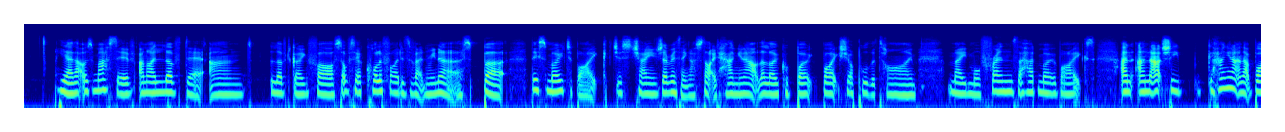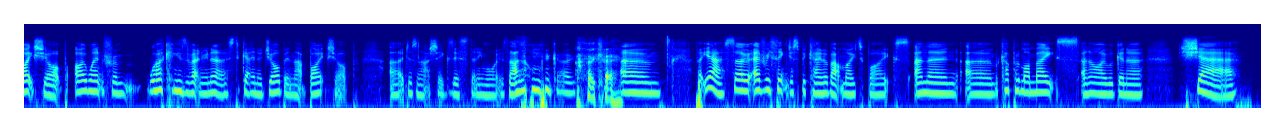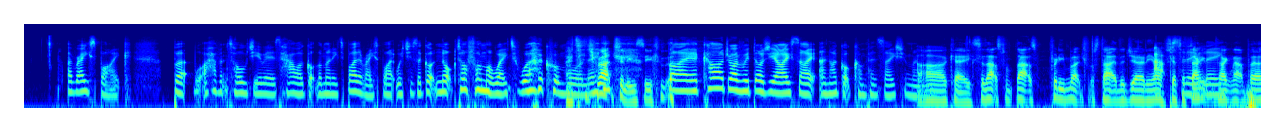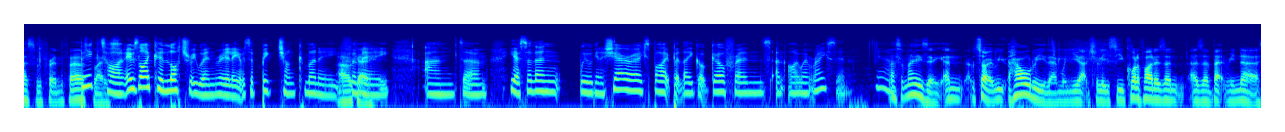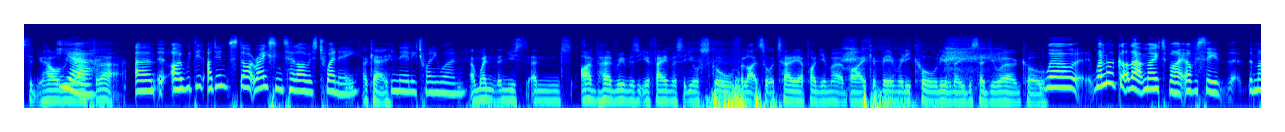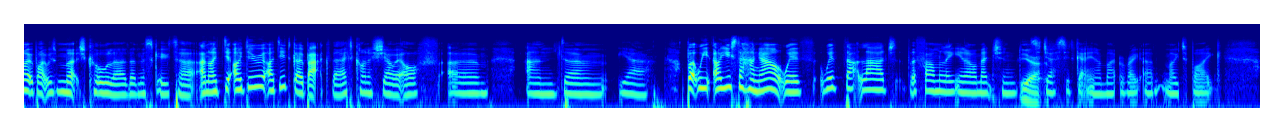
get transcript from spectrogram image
yeah, that was massive, and I loved it and loved going fast. Obviously, I qualified as a veterinary nurse, but this motorbike just changed everything. I started hanging out at the local bike, bike shop all the time, made more friends that had motorbikes, and and actually hanging out in that bike shop, I went from working as a veterinary nurse to getting a job in that bike shop. Uh, it doesn't actually exist anymore. It was that long ago. okay. Um, but yeah, so everything just became about motorbikes, and then um, a couple of my mates and I were gonna share a race bike. But what I haven't told you is how I got the money to buy the race bike, which is I got knocked off on my way to work one morning actually? You by a car driver with dodgy eyesight, and I got compensation money. Ah, okay. So that's that's pretty much what started the journey off. You have to thank, Absolutely. thank that person for it in the first big place. time. It was like a lottery win, really. It was a big chunk of money for Okay. me. And um, yeah, so then we were going to share a race bike, but they got girlfriends, and I went racing. Yeah. That's amazing. And uh, sorry, how old were you then when you actually? So you qualified as an as a veterinary nurse, didn't you? How old were you after that? Um, I did. I didn't start racing till I was 20, Okay. nearly 21. And when and you and I've heard rumours that you're famous at your school for like sort of turning up on your motorbike and being really cool, even though you just said you weren't cool. Well, when I got that motorbike, obviously the, the motorbike was much cooler than the scooter, and I did, I do, I did go back there to kind of show it off. Um, and um, yeah, but we, I used to hang out with with that lad, the family. You know, I mentioned Yeah. suggested getting a, mo- a, a motorbike.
